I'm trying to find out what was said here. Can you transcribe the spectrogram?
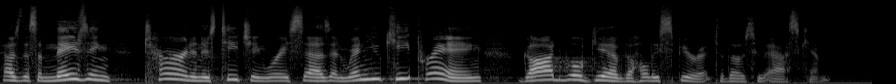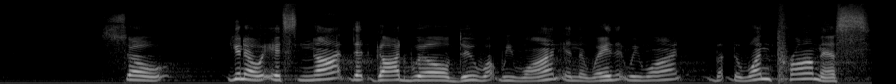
has this amazing turn in his teaching where he says, and when you keep praying, God will give the Holy Spirit to those who ask him. So, you know, it's not that God will do what we want in the way that we want, but the one promise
